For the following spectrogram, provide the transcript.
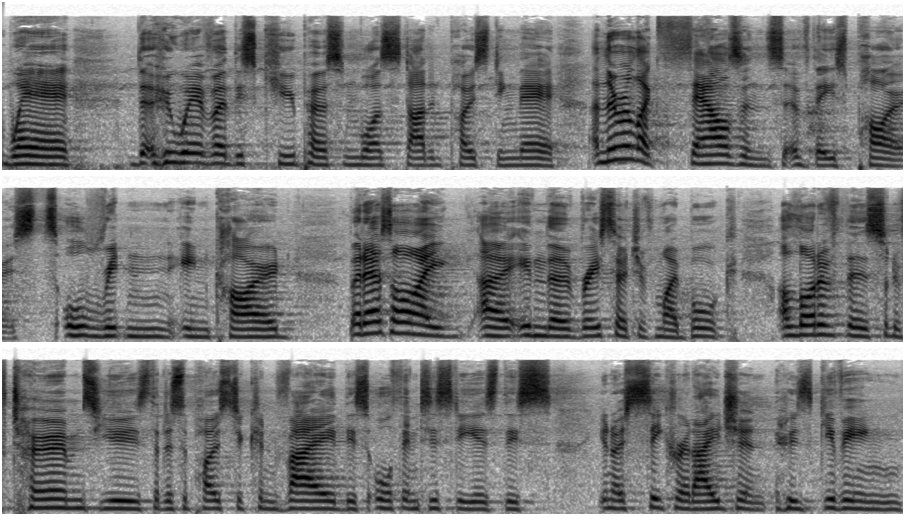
where the, whoever this Q person was started posting there. And there are like thousands of these posts, all written in code. But as I, uh, in the research of my book, a lot of the sort of terms used that are supposed to convey this authenticity is this, you know, secret agent who's giving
